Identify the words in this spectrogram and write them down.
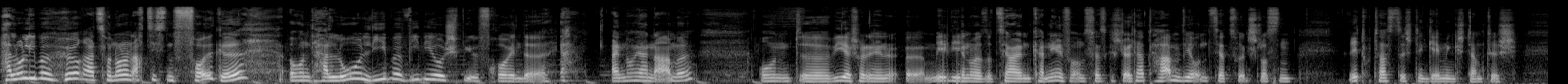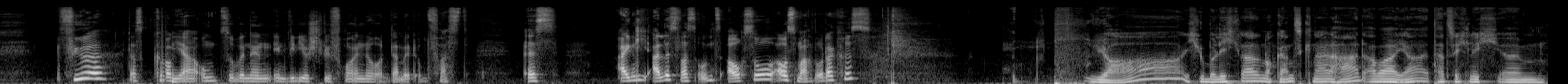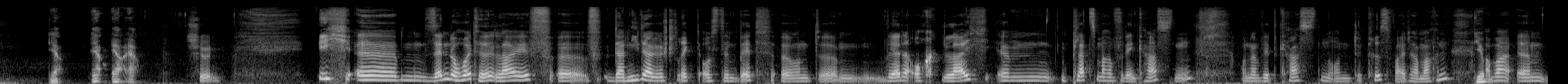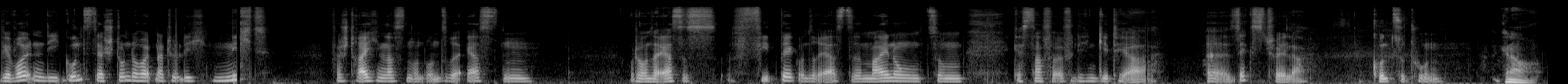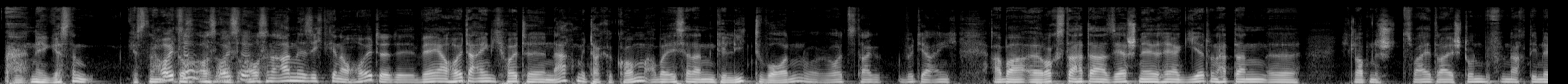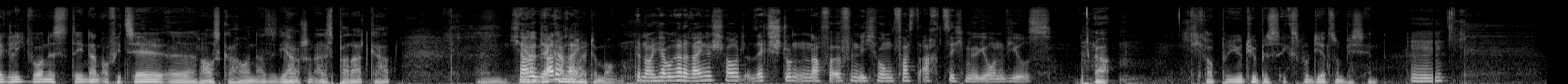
Hallo liebe Hörer zur 89. Folge und hallo liebe Videospielfreunde. Ja, ein neuer Name. Und äh, wie ihr schon in den äh, Medien oder sozialen Kanälen von uns festgestellt habt, haben wir uns dazu entschlossen, Retrotastisch den Gaming-Stammtisch für das kommende Jahr umzubenennen in Videospielfreunde und damit umfasst es eigentlich alles, was uns auch so ausmacht, oder Chris? Ja, ich überlege gerade noch ganz knallhart, aber ja, tatsächlich, ähm, ja, ja, ja, ja. Schön. Ich ähm, sende heute live äh, da niedergestreckt aus dem Bett und ähm, werde auch gleich ähm, Platz machen für den Carsten. Und dann wird Carsten und Chris weitermachen. Yep. Aber ähm, wir wollten die Gunst der Stunde heute natürlich nicht verstreichen lassen und unsere ersten oder unser erstes Feedback, unsere erste Meinung zum gestern veröffentlichten GTA äh, 6 Trailer kundzutun. Genau. Nee, gestern Gestern heute? Doch, aus, heute? Aus, aus einer Sicht, genau, heute. Wäre ja heute eigentlich heute Nachmittag gekommen, aber er ist ja dann geleakt worden. Heutzutage wird ja eigentlich. Aber äh, Rockstar hat da sehr schnell reagiert und hat dann, äh, ich glaube, eine zwei, drei Stunden nachdem der geleakt worden ist, den dann offiziell äh, rausgehauen. Also die ja. haben schon alles parat gehabt. Ähm, ich habe ja, gerade rein, heute Morgen. Genau, ich habe gerade reingeschaut, sechs Stunden nach Veröffentlichung, fast 80 Millionen Views. Ja. Ich glaube, YouTube ist explodiert so ein bisschen. Mhm.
